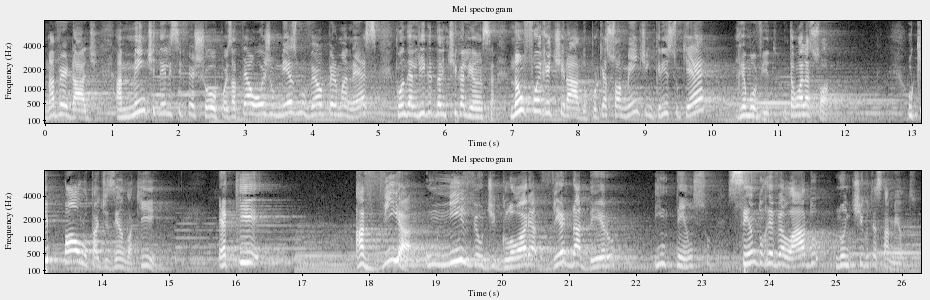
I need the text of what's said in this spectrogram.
Na verdade, a mente dele se fechou, pois até hoje o mesmo véu permanece quando é liga da antiga aliança. Não foi retirado, porque é somente em Cristo que é removido. Então, olha só. O que Paulo está dizendo aqui é que havia um nível de glória verdadeiro, intenso, sendo revelado no Antigo Testamento.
